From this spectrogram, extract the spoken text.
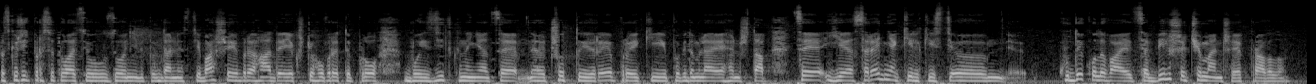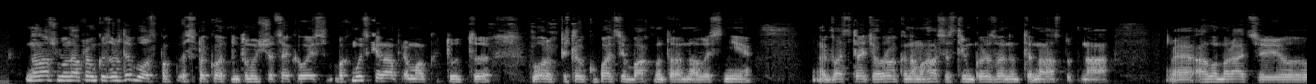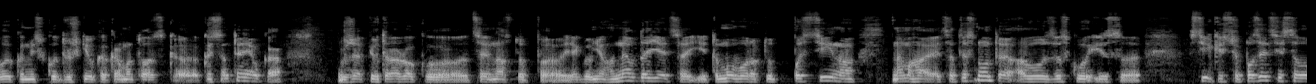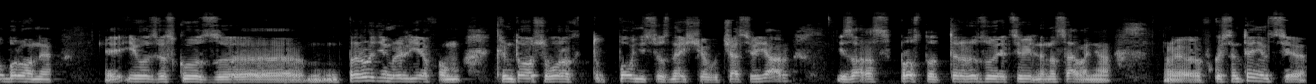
Розкажіть про ситуацію у зоні відповідальності вашої бригади. Якщо говорити про боєзіткнення, це е, чотири, про які повідомляє генштаб. Це є середня кількість. е, Куди коливається більше чи менше, як правило? На нашому напрямку завжди було спек- спекотно, тому що це колись Бахмутський напрямок. Тут е, ворог після окупації Бахмута навесні 23-го року намагався стрімко розвинути наступ на агломерацію Велику Дружківка, Краматорськ, Костянтинівка. Вже півтора року цей наступ, е, якби в нього не вдається, і тому ворог тут постійно намагається тиснути. Але у зв'язку із е, стійкістю позицій сил оборони е, і у зв'язку з природнім рельєфом, крім того, що ворог повністю знищив часів яр і зараз просто тероризує цивільне населення е, в Костянтинівці,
